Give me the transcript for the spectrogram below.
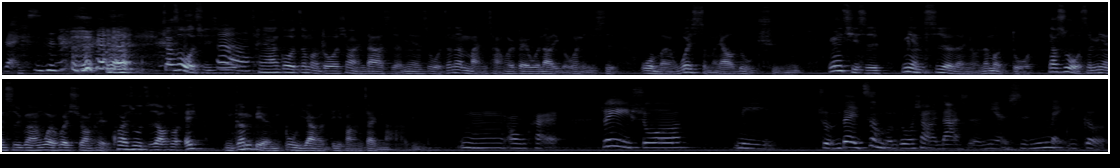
Rex。像是我其实参加过这么多校园大使的面试，我真的蛮常会被问到一个问题是：我们为什么要录取你？因为其实面试的人有那么多，要是我是面试官，我也会希望可以快速知道说，哎、欸，你跟别人不一样的地方在哪里？嗯，OK。所以说，你准备这么多校园大使的面试，你每一个，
